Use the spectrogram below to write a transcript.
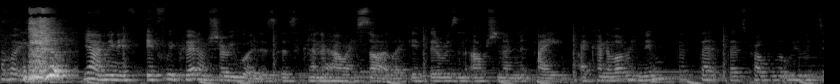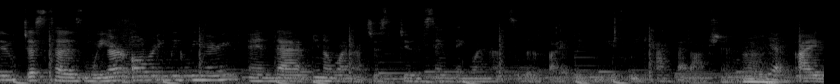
How about you? Yeah, I mean, if, if we could, I'm sure we would. Is, is kind of how I saw it. Like, if there was an option, I, I, I kind of already knew that, that that's probably what we would do, just because we are already legally married, and that you know, why not just do the same thing? Why not solidify it legally if we have option? mm, Yeah. I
